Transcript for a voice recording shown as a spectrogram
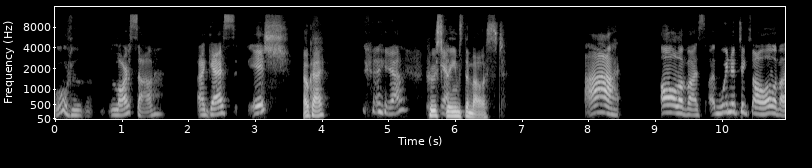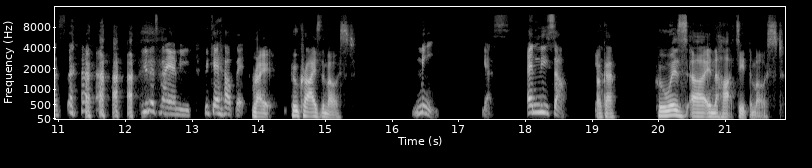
Ooh, Larsa, I guess ish. Okay. yeah. Who screams yeah. the most? Ah, all of us. Winner takes all, all of us. Eunice Miami. We can't help it. Right. Who cries the most? Me. Yes. And Lisa. Yeah. Okay. Who is uh, in the hot seat the most?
